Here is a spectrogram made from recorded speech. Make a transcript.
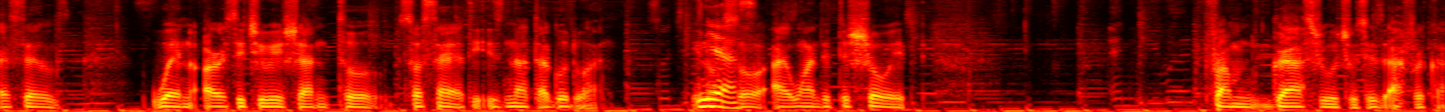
ourselves when our situation to society is not a good one. You know, Yes. so I wanted to show it from grassroots, which is Africa.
